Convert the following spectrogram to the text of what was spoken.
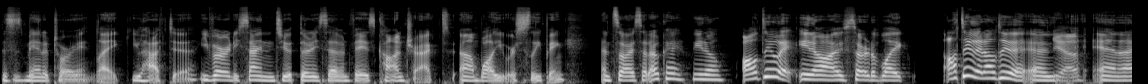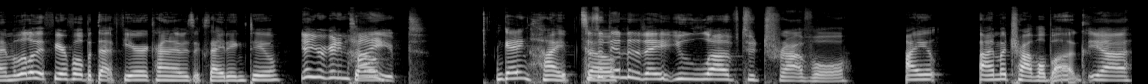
This is mandatory. Like, you have to, you've already signed into a 37 phase contract um, while you were sleeping. And so I said, okay, you know, I'll do it. You know, I was sort of like, I'll do it, I'll do it. And, Yeah. and I'm a little bit fearful, but that fear kind of is exciting too. Yeah, you're getting So- hyped. I'm getting hyped. Because So at the end of the day, you love to travel. I, I'm a travel bug. Yeah.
